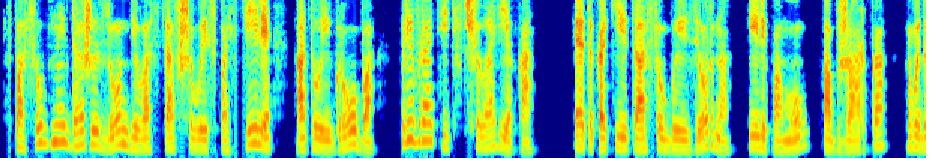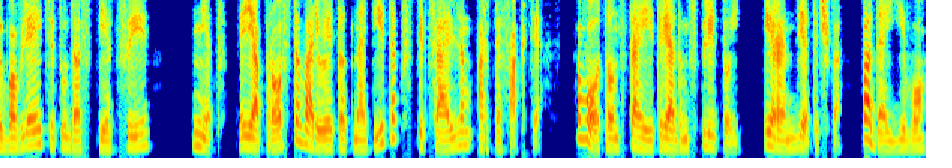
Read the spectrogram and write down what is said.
способный даже зомби, восставшего из постели, а то и гроба, превратить в человека. Это какие-то особые зерна или помол, обжарка? Вы добавляете туда специи? Нет, я просто варю этот напиток в специальном артефакте. Вот он стоит рядом с плитой. Ирен, деточка, подай его.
